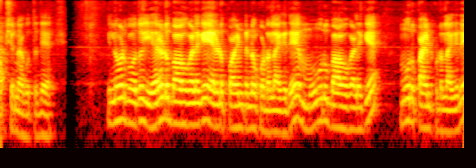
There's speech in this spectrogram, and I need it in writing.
ಆಪ್ಷನ್ ಆಗುತ್ತದೆ. ಇಲ್ಲಿ ನೋಡ್ಬೋದು, ಎರಡು ಬಾಹುಗಳಿಗೆ ಎರಡು ಪಾಯಿಂಟನ್ನು ಕೊಡಲಾಗಿದೆ. ಮೂರು ಬಾಹುಗಳಿಗೆ ಮೂರು ಪಾಯಿಂಟ್ ಕೊಡಲಾಗಿದೆ.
